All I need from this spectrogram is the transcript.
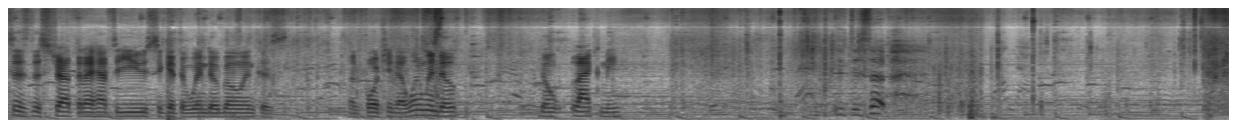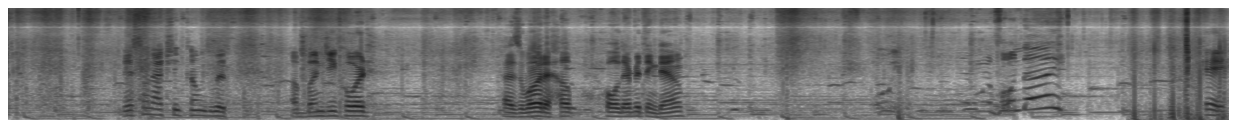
This is the strap that I have to use to get the window going because unfortunately that one window don't like me. Lift this up. This one actually comes with a bungee cord as well to help hold everything down. My phone die? Okay,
